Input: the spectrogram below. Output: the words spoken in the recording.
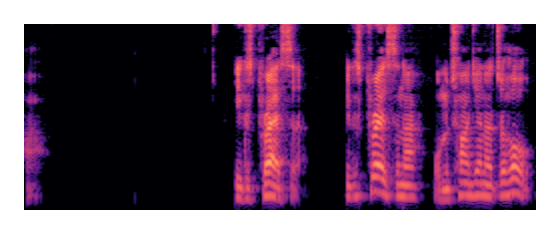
啊，Express，Express 呢，我们创建了之后，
